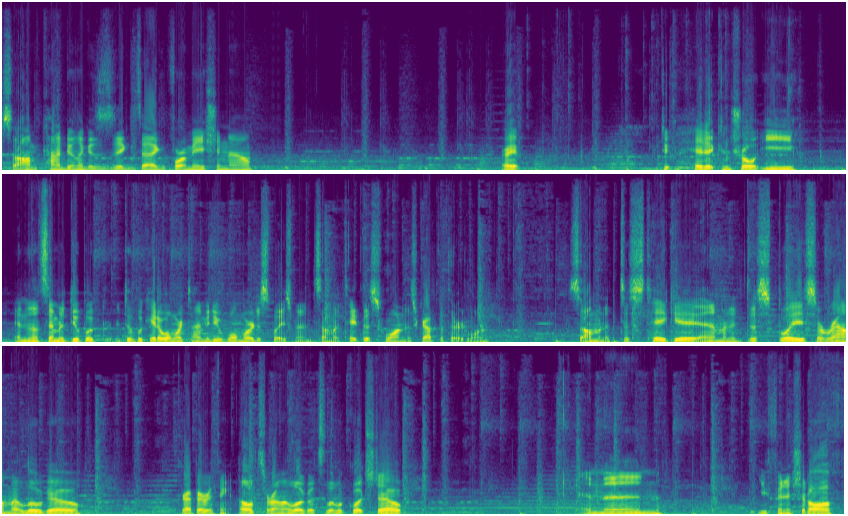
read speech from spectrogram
So I'm kind of doing like a zigzag formation now. Right? Du hit it, Control E, and then let's say I'm gonna duplicate duplicate it one more time and do one more displacement. So I'm gonna take this one and scrap the third one. So I'm gonna just take it and I'm gonna displace around my logo grab everything else around the logo. It's a little glitched out. And then you finish it off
